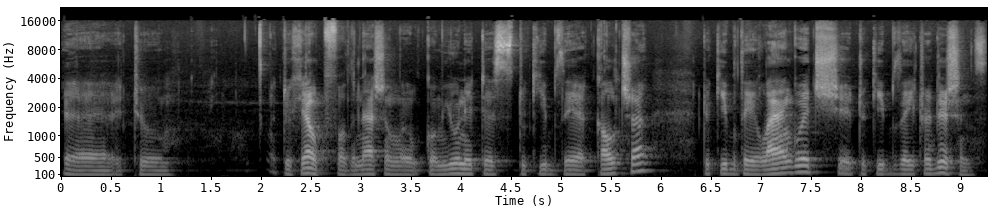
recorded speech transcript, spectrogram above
to to help for the national communities to keep their culture, to keep their language, uh, to keep their traditions.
